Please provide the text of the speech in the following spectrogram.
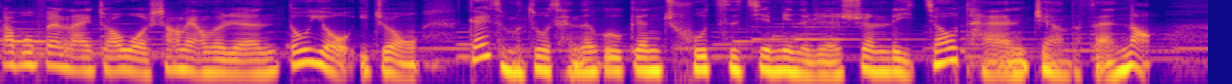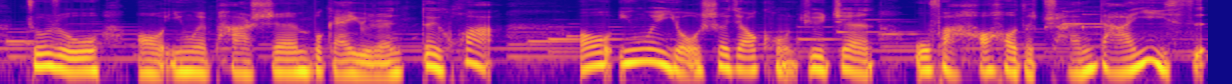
大部分来找我商量的人都有一种该怎么做才能够跟初次见面的人顺利交谈这样的烦恼，诸如哦，因为怕生不敢与人对话，哦，因为有社交恐惧症无法好好的传达意思。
